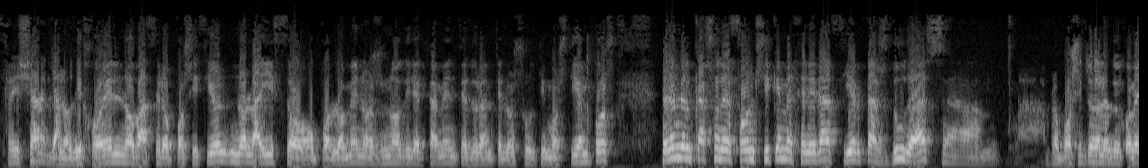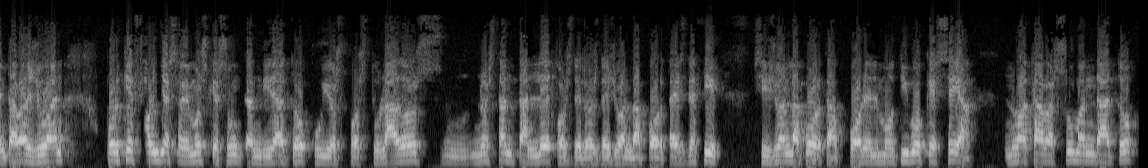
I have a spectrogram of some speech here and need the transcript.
Freixa, ya lo dijo él, no va a hacer oposición, no la hizo, o por lo menos no directamente durante los últimos tiempos, pero en el caso de Font sí que me genera ciertas dudas, uh, a propósito de lo que comentaba Joan, porque Font ya sabemos que es un candidato cuyos postulados no están tan lejos de los de Joan Laporta. Es decir, si Joan Laporta, por el motivo que sea, no acaba su mandato,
